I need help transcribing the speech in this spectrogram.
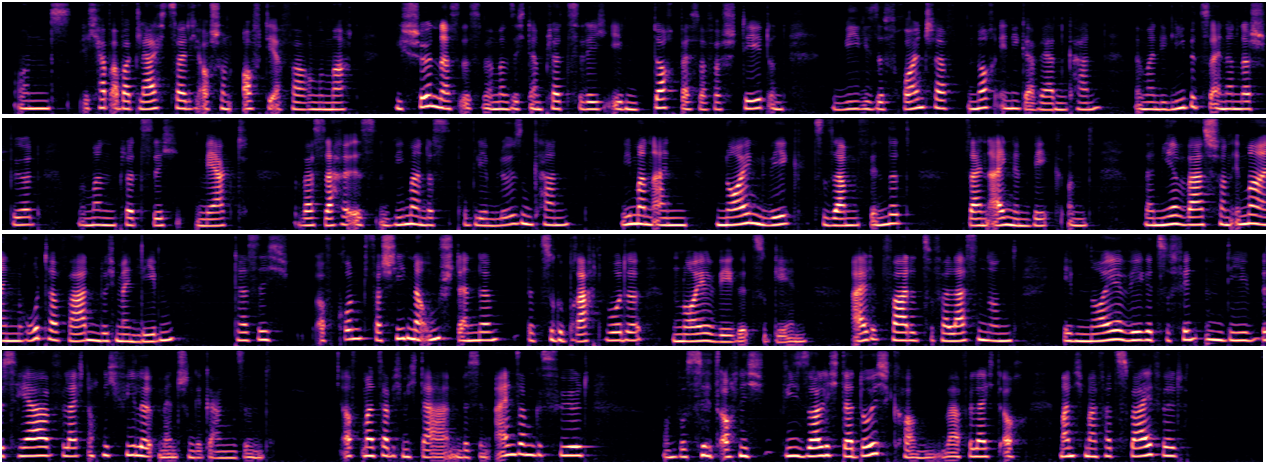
und ich habe aber gleichzeitig auch schon oft die Erfahrung gemacht, wie schön das ist, wenn man sich dann plötzlich eben doch besser versteht und wie diese Freundschaft noch inniger werden kann, wenn man die Liebe zueinander spürt, wenn man plötzlich merkt, was Sache ist und wie man das Problem lösen kann, wie man einen neuen Weg zusammenfindet, seinen eigenen Weg. Und bei mir war es schon immer ein roter Faden durch mein Leben, dass ich aufgrund verschiedener Umstände dazu gebracht wurde, neue Wege zu gehen, alte Pfade zu verlassen und eben neue Wege zu finden, die bisher vielleicht noch nicht viele Menschen gegangen sind. Oftmals habe ich mich da ein bisschen einsam gefühlt und wusste jetzt auch nicht, wie soll ich da durchkommen. War vielleicht auch manchmal verzweifelt,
